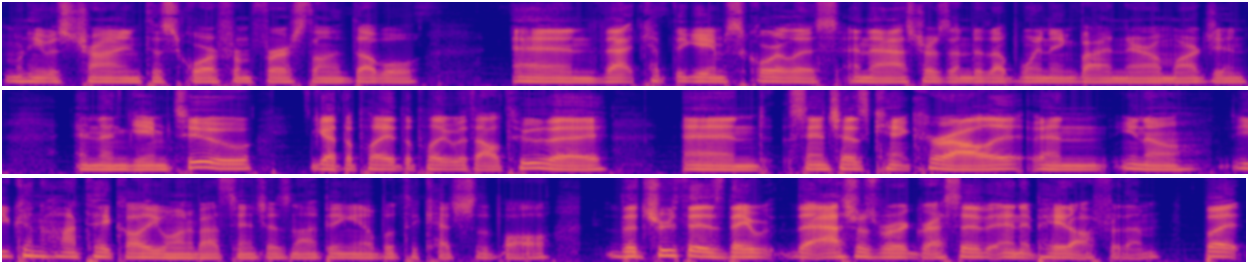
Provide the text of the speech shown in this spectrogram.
when he was trying to score from first on a double, and that kept the game scoreless, and the Astros ended up winning by a narrow margin. And then game two, you got the play at the plate with Altuve, and Sanchez can't corral it. And you know you can hot take all you want about Sanchez not being able to catch the ball. The truth is they the Astros were aggressive and it paid off for them. But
